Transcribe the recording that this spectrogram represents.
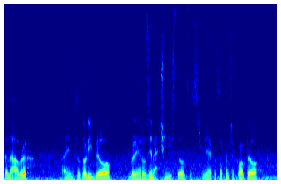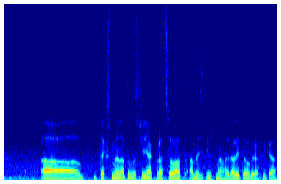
ten návrh a jim se to líbilo. Byli hrozně nadšení z toho, co mě jako celkem překvapilo. A tak jsme na tom začali nějak pracovat a mezi tím jsme hledali toho grafika.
